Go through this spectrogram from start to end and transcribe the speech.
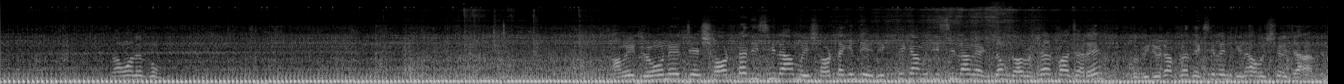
আসসালামু আলাইকুম আমি ড্রোনের যে দিছিলাম, ওই শহরটা কিন্তু এদিক থেকে আমি দিচ্ছিলাম একদম দরবেশার বাজারে। তো ভিডিওটা আপনারা দেখছিলেন কিনা অবশ্যই জানাবেন।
